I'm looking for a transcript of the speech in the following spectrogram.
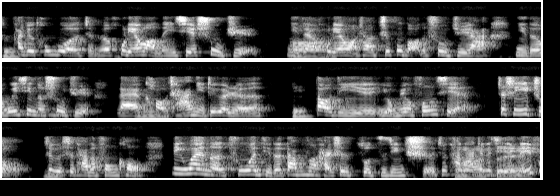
对，他就通过整个互联网的一些数据。你在啊互联网上，支付宝的数据啊，你的微信的数据，来嗯考察你这个人对到底有没有风险，这是一种，这个是他的风控。另外呢，出问题的大部分还是做资金池，就他拿这个钱没放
